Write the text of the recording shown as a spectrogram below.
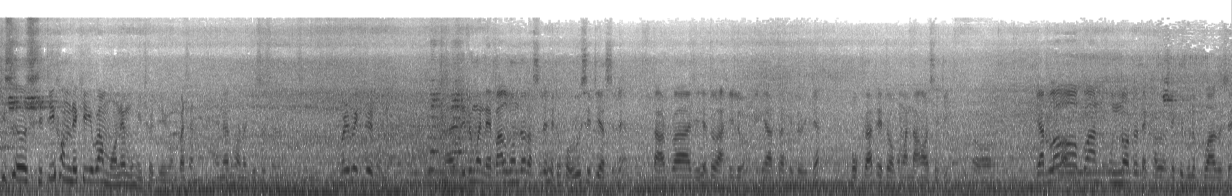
কিছু চিটিখন দেখি কিবা মনে মোহি থৈ দিয়ে গম পাইছেনে এনেধৰণৰ কিছু পৰিৱেশটোৱে ধুনীয়া। যিটো মই নেপালগঞ্জত আছিলোঁ সেইটো সৰু চিটি আছিলে। তাৰপৰা যিহেতু আহিলোঁ ইয়াত আহিলোঁ এতিয়া। পোখৰাত এইটো অকণমান ডাঙৰ চিটি ইয়াত অলপমান উন্নত দেখা দেখিবলৈ পোৱা গৈছে।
